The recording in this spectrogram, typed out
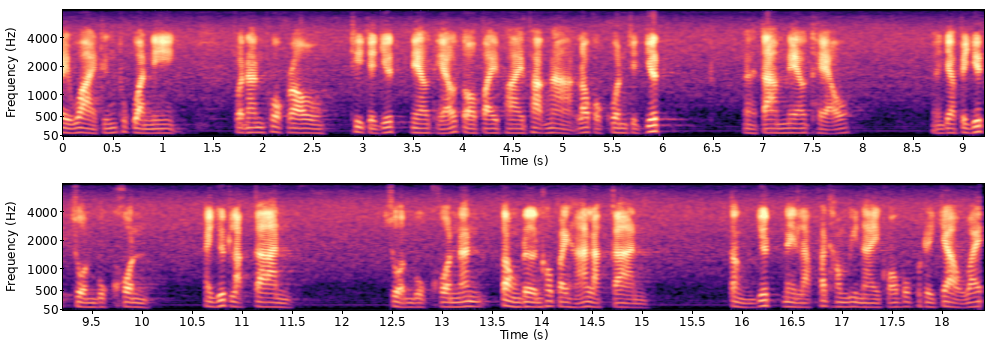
ได้ไหว้ถึงทุกวันนี้ เพราะนั้นพวกเราที่จะยึดแนวแถวต่อไปภายภาคหน้า เราก็ควรจะยึดตามแนวแถว อย่าไปยึดส่วนบุคคล ให้ยึดหลักการ ส่วนบุคคลนั้นต้องเดินเข้าไปหาหลักการ ต้องยึดในหลักพระธรรมวินัยของพระพุทธเจ้าไว้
